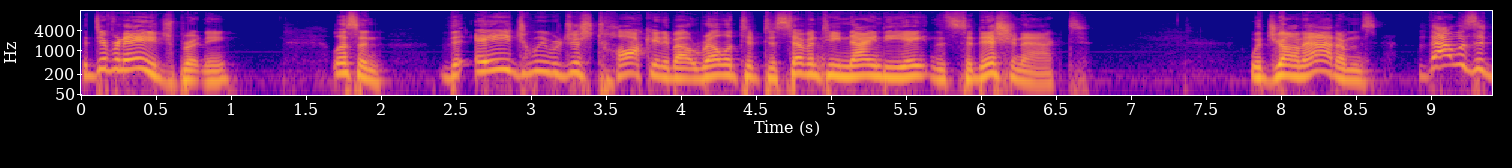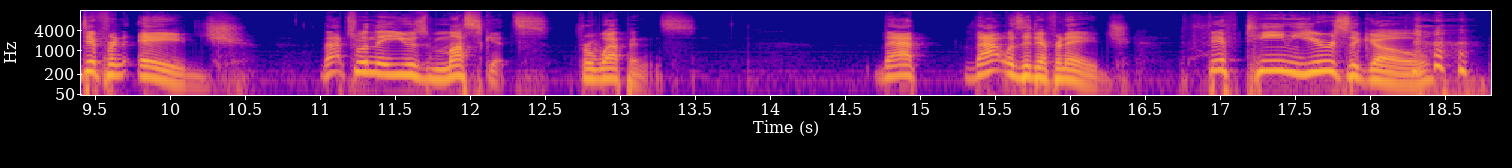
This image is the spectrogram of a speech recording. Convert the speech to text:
A different age, Brittany. Listen, the age we were just talking about relative to 1798 and the Sedition Act with John Adams, that was a different age. That's when they used muskets for weapons. That that was a different age. 15 years ago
